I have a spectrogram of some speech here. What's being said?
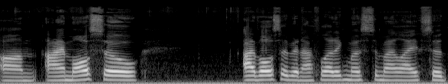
um, I'm also I've also been athletic most of my life. So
